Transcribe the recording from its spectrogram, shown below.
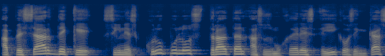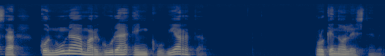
a pesar de que sin escrúpulos tratan a sus mujeres e hijos en casa con una amargura encubierta, porque no les temen.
